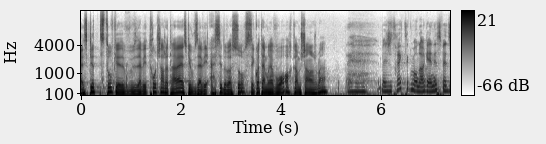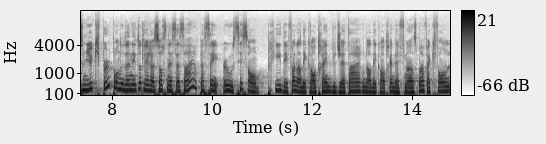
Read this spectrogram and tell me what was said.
est-ce que tu trouves que vous avez trop de charge de travail? Est-ce que vous avez assez de ressources? C'est quoi tu aimerais voir comme changement? Ben, je dirais que, que mon organisme fait du mieux qu'il peut pour nous donner toutes les ressources nécessaires parce que eux aussi sont pris des fois dans des contraintes budgétaires ou dans des contraintes de financement, fait qu'ils font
